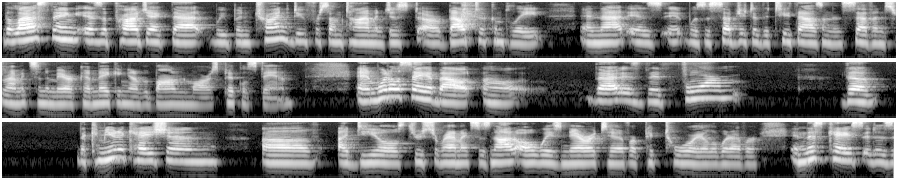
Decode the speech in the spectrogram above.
The last thing is a project that we've been trying to do for some time and just are about to complete and that is it was a subject of the 2007 Ceramics in America making of a Bonnin Morris pickle stand. And what I'll say about uh, that is the form, the the communication of ideals through ceramics is not always narrative or pictorial or whatever. In this case, it is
